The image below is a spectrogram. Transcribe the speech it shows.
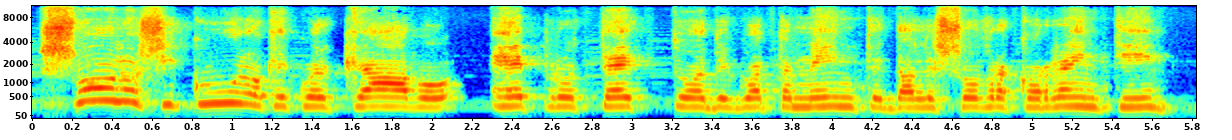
sono sicuro che quel cavo è protetto adeguatamente dalle sovracorrenti?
